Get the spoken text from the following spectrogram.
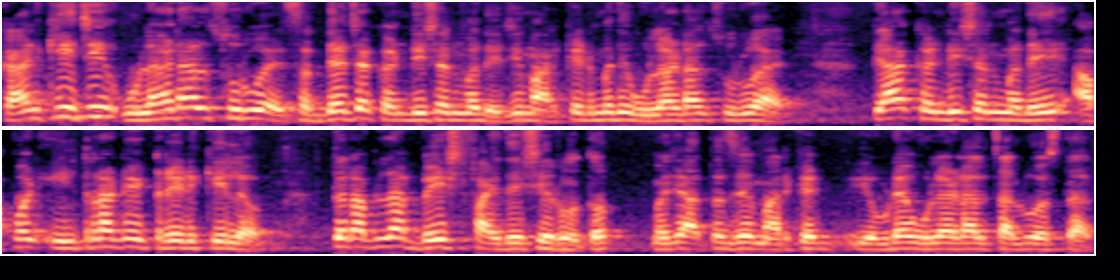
कारण की जी उलाढाल सुरू आहे सध्याच्या कंडिशनमध्ये जी मार्केटमध्ये उलाढाल सुरू आहे त्या कंडिशनमध्ये आपण इंट्राडे ट्रेड केलं तर आपल्याला बेस्ट फायदेशीर होतं. म्हणजे आता जे मार्केट एवढ्या उलाढाल चालू असतात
